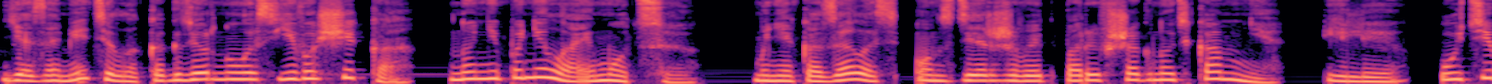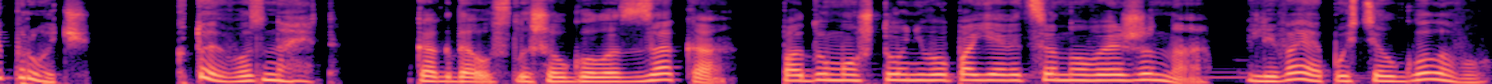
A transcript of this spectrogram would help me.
Я заметила, как дернулась его щека, но не поняла эмоцию. Мне казалось, он сдерживает порыв шагнуть ко мне или уйти прочь. Кто его знает? Когда услышал голос Зака, Подумал, что у него появится новая жена. Левай опустил голову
